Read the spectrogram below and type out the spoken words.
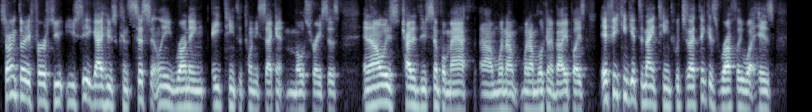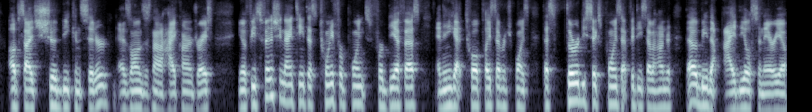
Starting 31st, you, you see a guy who's consistently running 18th to 22nd most races. And I always try to do simple math um, when I'm when I'm looking at value plays. If he can get to 19th, which is I think is roughly what his upside should be considered, as long as it's not a high carnage race. You know, if he's finishing 19th, that's 24 points for DFS, and then you got 12 place average points. That's 36 points at 5,700. That would be the ideal scenario.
